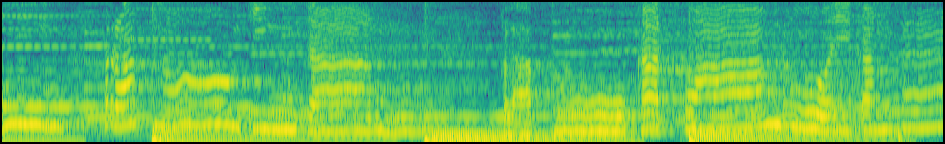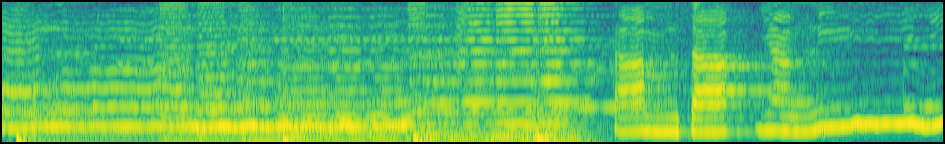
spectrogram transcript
งรักน้องจริงจัง กลับถูกขัดขวางด้วยกำแพง สักอย่างนี้มิ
